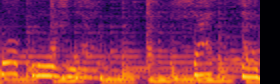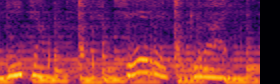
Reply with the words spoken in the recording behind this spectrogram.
окружляй щастя дітям через край.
